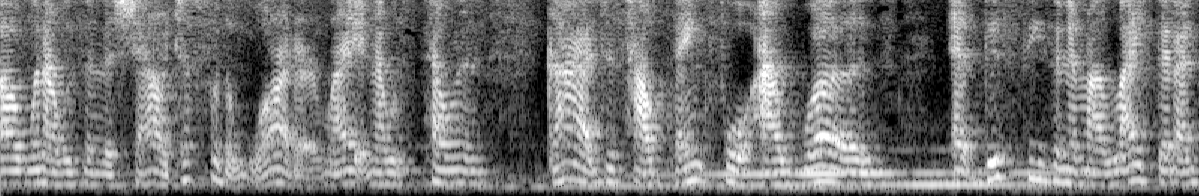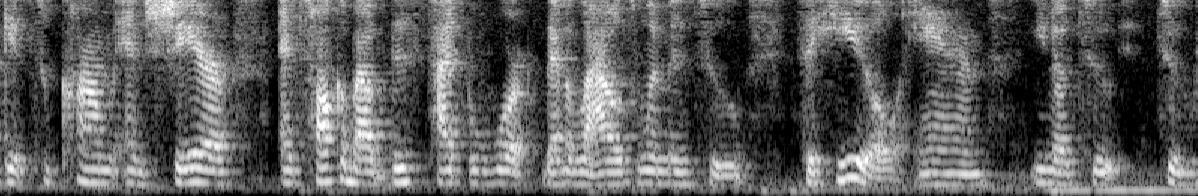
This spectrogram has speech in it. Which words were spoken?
uh, when I was in the shower, just for the water, right? And I was telling God just how thankful I was at this season in my life that I get to come and share and talk about this type of work that allows women to to heal and you know to to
